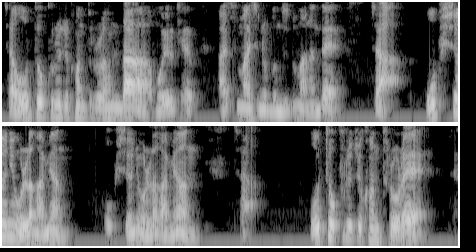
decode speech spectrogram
자, 오토 크루즈 컨트롤 한다. 뭐 이렇게 말씀하시는 분들도 많은데 자, 옵션이 올라가면 옵션이 올라가면 자 오토 크루즈 컨트롤에 자,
